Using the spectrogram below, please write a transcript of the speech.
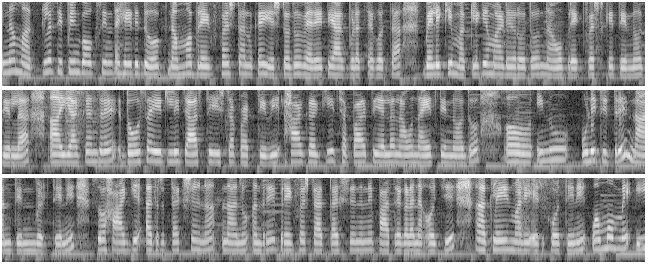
ಇನ್ನು ಮಕ್ಕಳ ಟಿಫಿನ್ ಬಾಕ್ಸಿಂದ ಹಿಡಿದು ನಮ್ಮ ಬ್ರೇಕ್ಫಾಸ್ಟ್ ತನಕ ಎಷ್ಟೋದು ವೆರೈಟಿ ಆಗಿಬಿಡುತ್ತೆ ಗೊತ್ತಾ? ಬೆಳಿಗ್ಗೆ ಮಕ್ಕಳಿಗೆ ಮಾಡಿರೋದು ನಾವು ಬ್ರೇಕ್ಫಾಸ್ಟ್ಗೆ ತಿನ್ನೋದಿಲ್ಲ. ಯಾಕಂದರೆ ದೋಸೆ, ಇಡ್ಲಿ ಜಾಸ್ತಿ ಇಷ್ಟಪಡ್ತೀವಿ. ಹಾಗಾಗಿ ಚಪಾತಿ ಎಲ್ಲ ನಾವು ನೈಟ್ ತಿನ್ನೋದು. ಇನ್ನೂ ಉಳಿದಿದ್ರೆ ನಾನು ತಿಂದ್ಬಿಡ್ತೀನಿ ಸೊ, ಹಾಗೆ ಅದ್ರ ತಕ್ಷಣ ನಾನು ಅಂದರೆ ಬ್ರೇಕ್ಫಾಸ್ಟ್ ಆದ ತಕ್ಷಣವೇ ಪಾತ್ರೆಗಳನ್ನು ಒಜ್ಜಿ ಕ್ಲೀನ್ ಮಾಡಿ ಇಟ್ಕೊಳ್ತೀನಿ. ಒಮ್ಮೊಮ್ಮೆ ಈ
